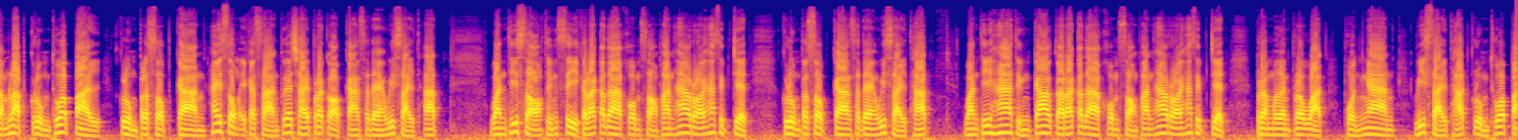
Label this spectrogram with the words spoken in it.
สำหรับกลุ่มทั่วไป กลุ่มประสบการณ์ ให้ส่งเอกสารเพื่อใช้ประกอบการแสดงวิสัยทัศน์ วันที่ 2 ถึง 4 กรกฎาคม 2557 กลุ่มประสบการณ์แสดงวิสัยทัศน์ วันที่ 5 ถึง 9 กรกฎาคม 2557 ประเมินประวัติ ผลงาน วิสัยทัศน์กลุ่มทั่วไป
